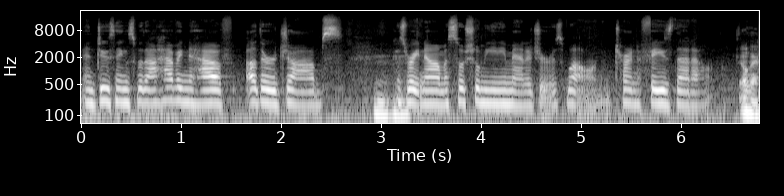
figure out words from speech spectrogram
and do things without having to have other jobs because right now I'm a social media manager as well, and I'm trying to phase that out. Okay.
